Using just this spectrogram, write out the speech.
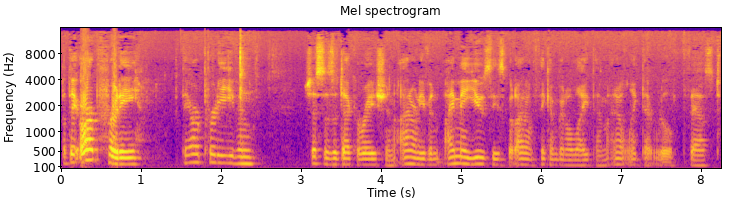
But they are pretty. They are pretty even just as a decoration. I don't even, I may use these, but I don't think I'm going to light them. I don't like that real fast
